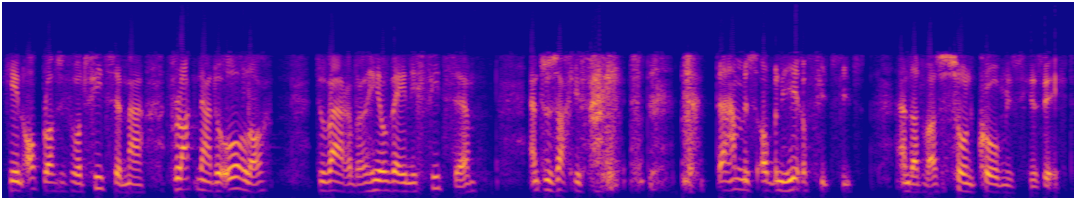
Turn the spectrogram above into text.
geen oplossing voor het fietsen, maar vlak na de oorlog, toen waren er heel weinig fietsen. En toen zag je dames op een herenfiets fietsen. En dat was zo'n komisch gezicht.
